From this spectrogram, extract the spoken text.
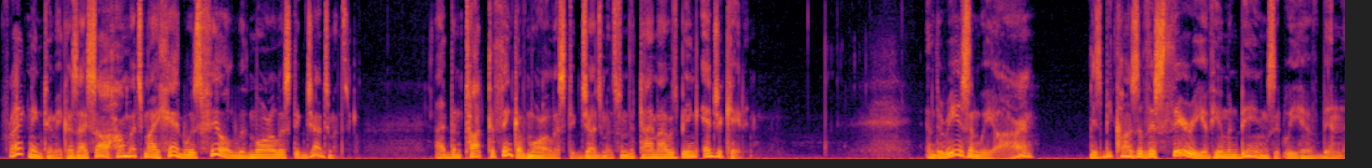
frightening to me because I saw how much my head was filled with moralistic judgments. I'd been taught to think of moralistic judgments from the time I was being educated. And the reason we are is because of this theory of human beings that we have been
